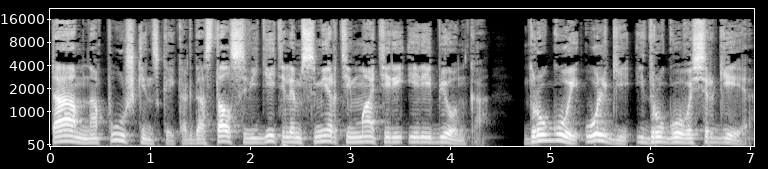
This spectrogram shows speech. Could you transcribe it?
Там, на Пушкинской, когда стал свидетелем смерти матери и ребенка. Другой Ольги и другого Сергея.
